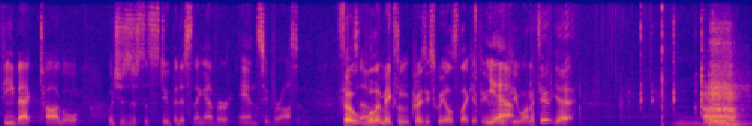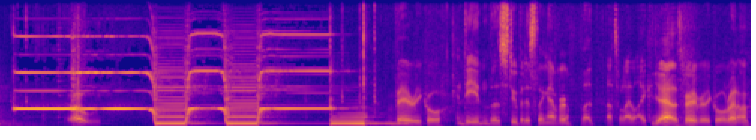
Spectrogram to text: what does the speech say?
feedback toggle, which is just the stupidest thing ever and super awesome. So, So- will it make some crazy squeals, like if you Yeah. if you wanted to? Yeah. Oh. Cool. Indeed, the stupidest thing ever, but that's what I like. Yeah, that's very very cool. Right on.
